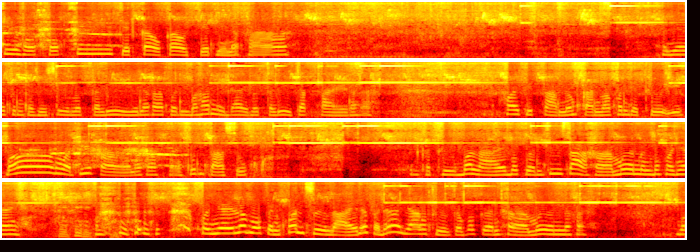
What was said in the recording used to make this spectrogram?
สี่หกหกสี่เจ็ดเก้าเก้าเจ็ดนี่นะคะ พ่อใหญ่เป็นกสิซื้อลอตเตอรี่อยู่นะคะเป็นบ้านได้ได้ลอตเตอรี่จักไปนะคะค่อยติดตามน้ำกันว่าเพิ่นจะถืออีกบ้างวันที่หานะคะ ของคุณตาสุกเป็นกระถือบ่หลายบ่เกินที่ซ่าหาเมื่อนมันบ่พอใหญ่พอใหญ่แล้วบ่เป็นคนซื้อหลายแล้วก็ได้อยางถือกับบ่เกินหาหมื่อนนะคะบ่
